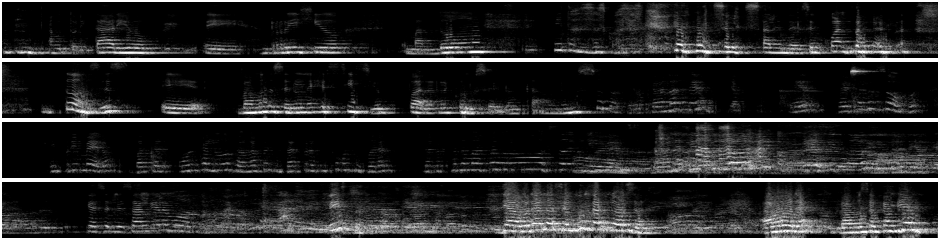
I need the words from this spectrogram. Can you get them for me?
autoritario eh, rígido mandón y todas esas cosas que se le salen de vez en cuando entonces eh, vamos a hacer un ejercicio para reconocerlo en cada uno de nosotros ¿qué van a hacer? es verse los ojos y primero va a ser un saludo, se van a presentar, pero así como si fueran la persona más sabrosa del universo. Le van a decir su nombre y así todo Que se le salga la moto. ¿Listo? Y ahora la segunda cosa. Ahora vamos a cambiar.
